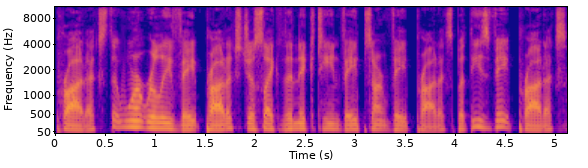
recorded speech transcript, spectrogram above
products that weren't really vape products, just like the nicotine vapes aren't vape products, but these vape products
